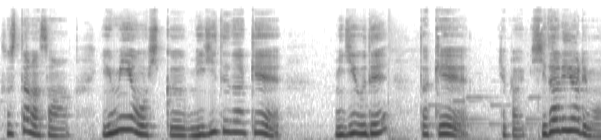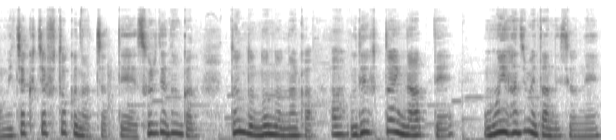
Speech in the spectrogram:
そしたらさ弓を引く右手だけ右腕だけやっぱ左よりもめちゃくちゃ太くなっちゃってそれでなんかどんどんどんどんなんかあ腕太いなって思い始めたんですよね。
